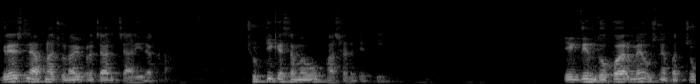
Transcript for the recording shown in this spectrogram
ग्रेस ने अपना चुनावी प्रचार जारी रखा। छुट्टी के समय वो भाषण देती एक दिन दोपहर में उसने बच्चों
